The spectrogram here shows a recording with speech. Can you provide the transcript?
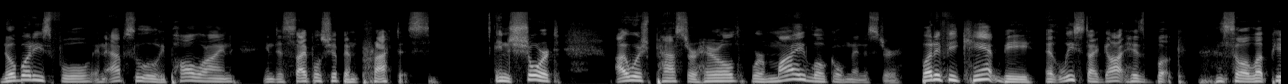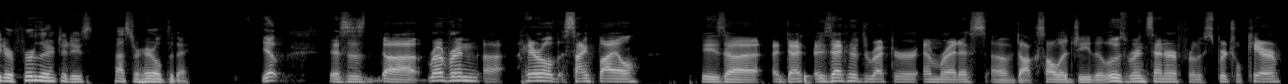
nobody's fool, and absolutely Pauline in discipleship and practice. In short, I wish Pastor Harold were my local minister, but if he can't be, at least I got his book. So I'll let Peter further introduce Pastor Harold today. Yep. This is uh, Reverend uh, Harold Senkbeil. He's uh, a de- executive director emeritus of Doxology, the Lutheran Center for Spiritual Care.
